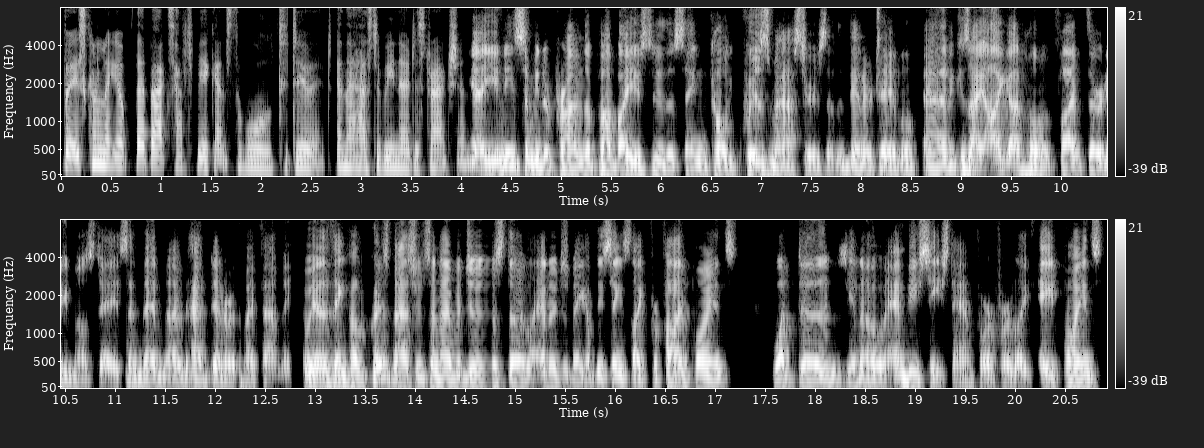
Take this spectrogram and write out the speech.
But it's kind of like your, their backs have to be against the wall to do it, and there has to be no distraction. Yeah, you need something to prime the pump. I used to do this thing called quiz masters at the dinner table, and because I, I got home at five thirty most days, and then I'd have dinner with my family. We had a thing called quiz masters, and I would just uh, I would just make up these things like for five points, what does you know NBC stand for? For like eight points,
